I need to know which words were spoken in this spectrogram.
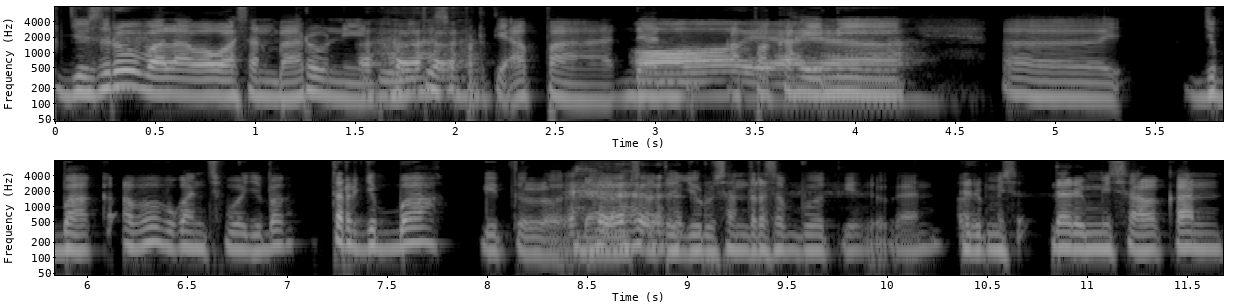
justru malah wawasan baru nih. Dulu itu seperti apa dan Oh, apakah iya, ini iya. eh, jebak apa bukan sebuah jebak, terjebak gitu loh dalam suatu jurusan tersebut gitu kan. Dari mis- dari misalkan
